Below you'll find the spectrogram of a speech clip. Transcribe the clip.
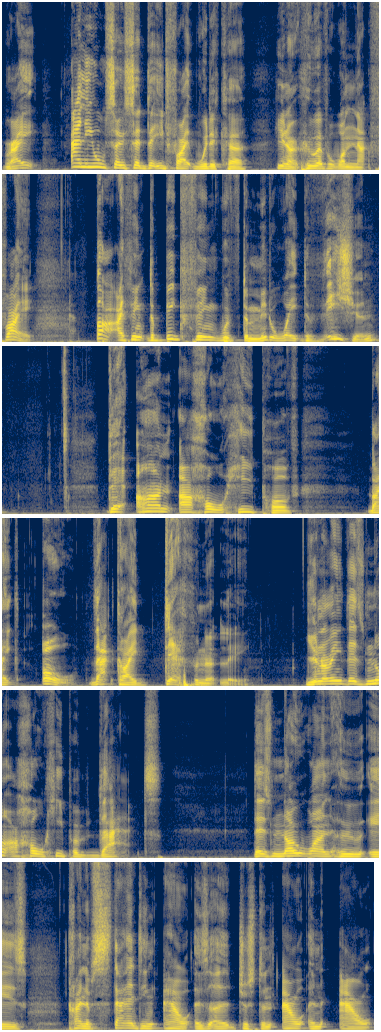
right? And he also said that he'd fight Whittaker, you know, whoever won that fight. But I think the big thing with the middleweight division, there aren't a whole heap of, like, oh, that guy definitely you know what I mean? There's not a whole heap of that. There's no one who is kind of standing out as a just an out and out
